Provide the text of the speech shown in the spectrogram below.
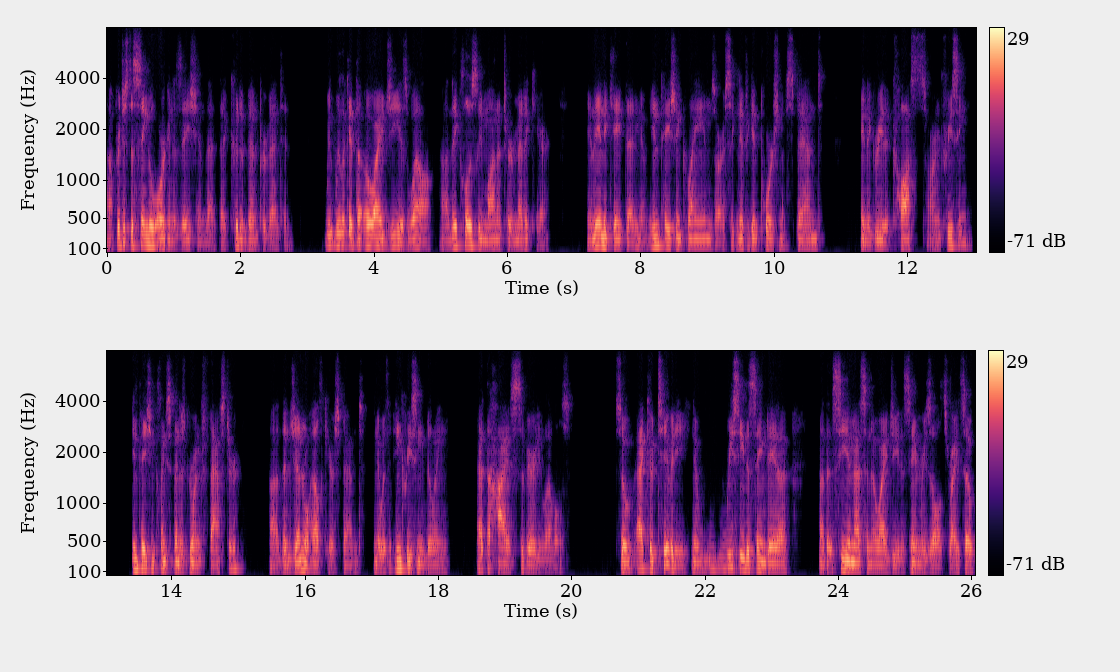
uh, for just a single organization that, that could have been prevented. We, we look at the OIG as well. Uh, they closely monitor Medicare and they indicate that you know inpatient claims are a significant portion of spend and agree that costs are increasing. Inpatient claim spend is growing faster uh, than general healthcare spend, you know, with increasing billing at the highest severity levels. So at Cotiviti, you know, we see the same data uh, that CMS and OIG, the same results, right? So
